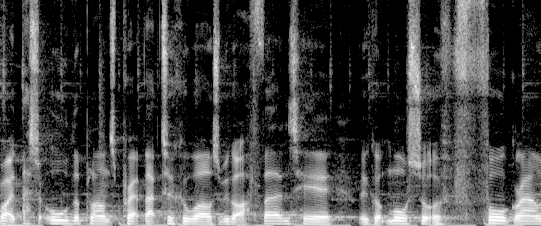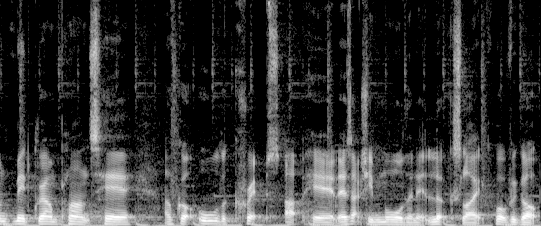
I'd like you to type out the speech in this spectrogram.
Right, that's all the plants prep. That took a while. So we've got our ferns here. We've got more sort of foreground, mid-ground plants here. I've got all the crypts up here. There's actually more than it looks like. What have we got?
